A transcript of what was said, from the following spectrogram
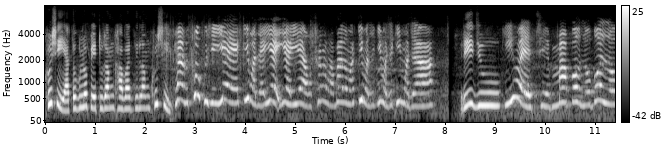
খুশি? এতগুলো পেটুরাম খাবার দিলাম খুশি? হ্যাঁ আমি খুব খুশি। ইয়ে কি মজা ইয়ে ইয়ে ইয়ে আমার শোনো মা ভালো মা কি মজা কি মজা কি মজা। রিজু। কি হয়েছে? মা বলো বলো।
